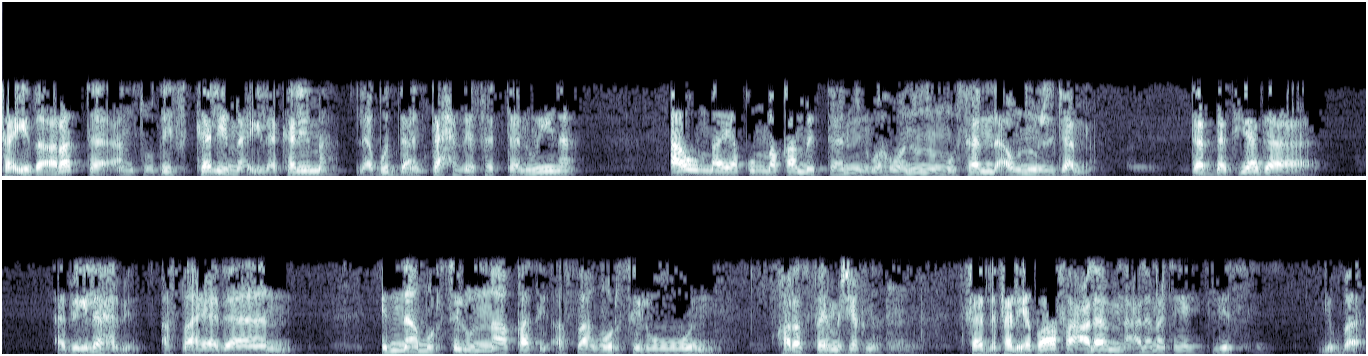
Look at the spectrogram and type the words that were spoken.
فإذا أردت أن تضيف كلمة إلى كلمة لابد أن تحذف التنوين أو ما يقوم مقام التنوين وهو نون المثنى أو نون الجمع. تبت يدا أبي لهب أصلها يدان. إنا مرسل الناقة أصلها مرسلون. خلاص فهم شيخنا؟ فالإضافة علامة من علامته الاسم يبقى,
